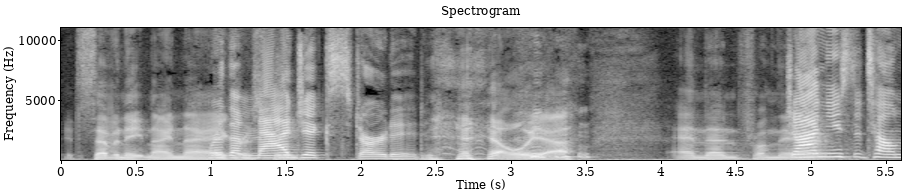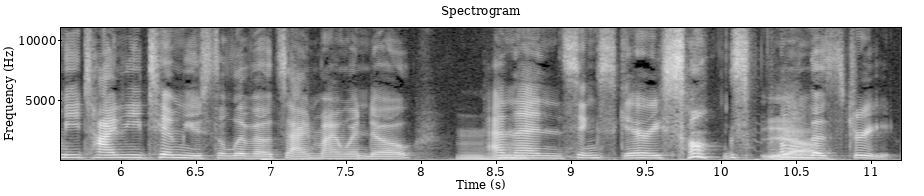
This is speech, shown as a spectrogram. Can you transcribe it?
it's 789 Niagara Where the Street. magic started. oh yeah. and then from there, John used to tell me Tiny Tim used to live outside my window and then sing scary songs from Mm-hmm. Yeah. the street.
